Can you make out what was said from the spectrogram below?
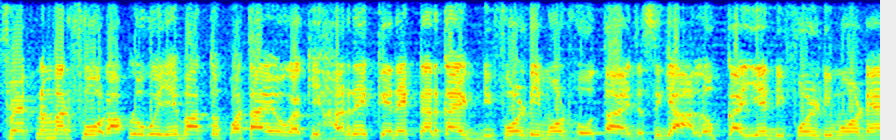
फैक्ट नंबर फोर आप लोगों को ये बात तो पता ही होगा कि हर एक कैरेक्टर का एक डिफ़ॉल्ट इमोट होता है। जैसे कि आलोक का ये डिफ़ॉल्ट इमोट है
